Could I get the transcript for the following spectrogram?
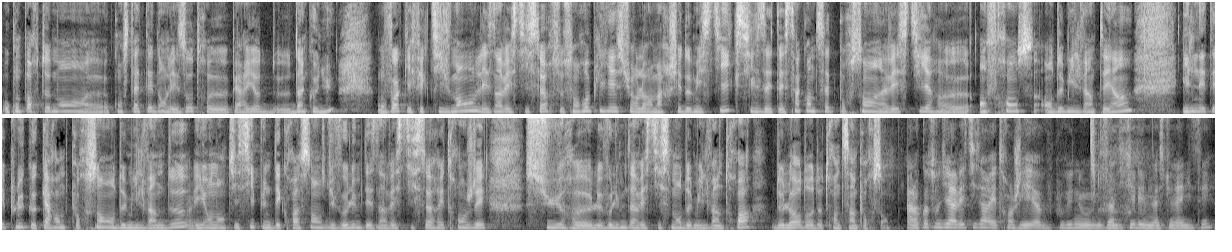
au comportement constaté dans les autres périodes d'inconnu. On voit qu'effectivement, les investisseurs se sont repliés sur leur marché domestique. S'ils étaient 57% à investir en France en 2021, ils n'étaient plus que 40% en 2022 et on anticipe une décroissance du volume des investisseurs étrangers sur euh, le volume d'investissement 2023 de l'ordre de 35%. Alors quand on dit investisseurs étrangers, vous pouvez nous, nous indiquer les nationalités?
